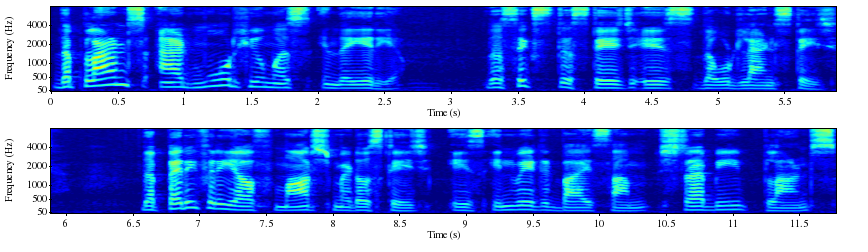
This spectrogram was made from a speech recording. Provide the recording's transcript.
The plants add more humus in the area. The sixth stage is the woodland stage. The periphery of marsh meadow stage is invaded by some shrubby plants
